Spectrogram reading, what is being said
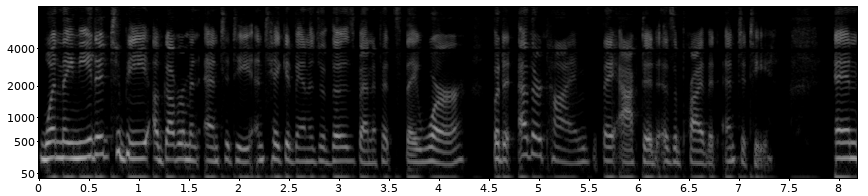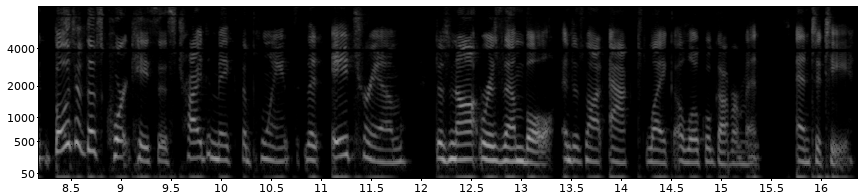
when they needed to be a government entity and take advantage of those benefits, they were, but at other times, they acted as a private entity. And both of those court cases tried to make the point that Atrium does not resemble and does not act like a local government entity.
